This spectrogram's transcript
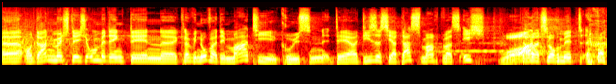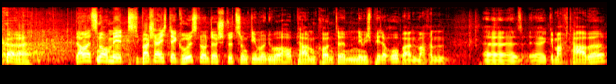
Äh, und dann möchte ich unbedingt den äh, Klavinova, den Marti, grüßen, der dieses Jahr das macht, was ich What? damals noch mit. damals noch mit wahrscheinlich der größten Unterstützung, die man überhaupt haben konnte, nämlich Peter Urban machen, äh, äh, gemacht habe.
